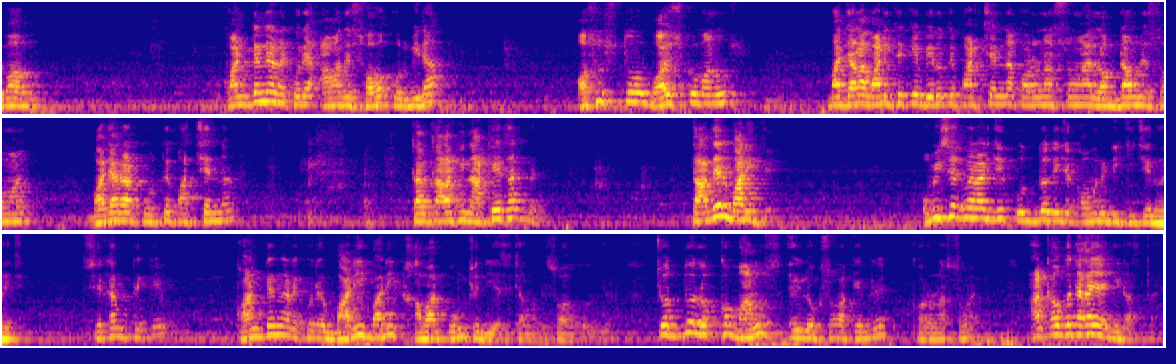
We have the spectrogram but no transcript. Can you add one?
এবং কন্টেনারে করে আমাদের সহকর্মীরা অসুস্থ, বয়স্ক মানুষ বা যারা বাড়ি থেকে বেরোতে পারছেন না করোনার সময় লকডাউনের সময়, বাজার বাজারহাট করতে পারছেন না, তাহলে তারা কি না খেয়ে থাকবেন তাদের বাড়িতে অভিষেক ব্যানার্জির উদ্যোগে যে কমিউনিটি কিচেন হয়েছে, সেখান থেকে কন্টেনারে করে বাড়ি বাড়ি খাবার পৌঁছে দিয়ে এসেছে আমাদের সহকর্মীরা। চোদ্দ লক্ষ মানুষ এই লোকসভা কেন্দ্রে করোনার সময়। আর কাউকে দেখা যায়নি রাস্তায়।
